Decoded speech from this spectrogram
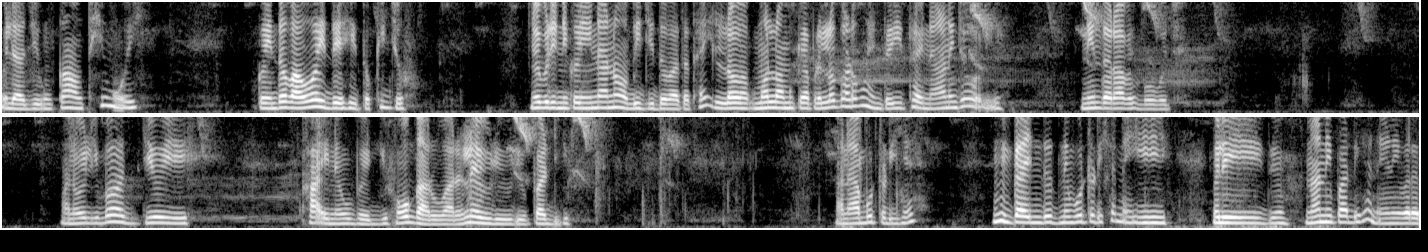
ઓલા જેવું કામ થયું હોય. કંઈ દવા હોય દેહી તો કીજો. એવડીની કંઈ ના ન બીજી દવા તો થાય. લ, મલમ કે આપણે લગાડવું હોય ને તો એ થાય ને આણી જવો લે નીંદર આવે બહુ જ. અને ઓલી બધું ખાઈને ઊભી ગયું ઓગારું વારે લેવડી ઉડ્યું પાડ્યું અને આ બુટડી છે ગાયની દૂધની બુટડી છે ને એ પેલી નાની પાડી છે ને, એની વરે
